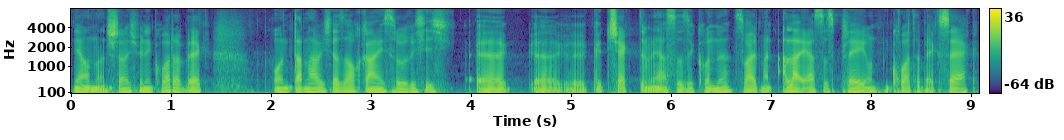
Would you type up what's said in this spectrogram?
ja, und dann stand ich mit dem Quarterback. Und dann habe ich das auch gar nicht so richtig äh, äh, gecheckt in erster Sekunde. Es war halt mein allererstes Play und ein Quarterback-Sack.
